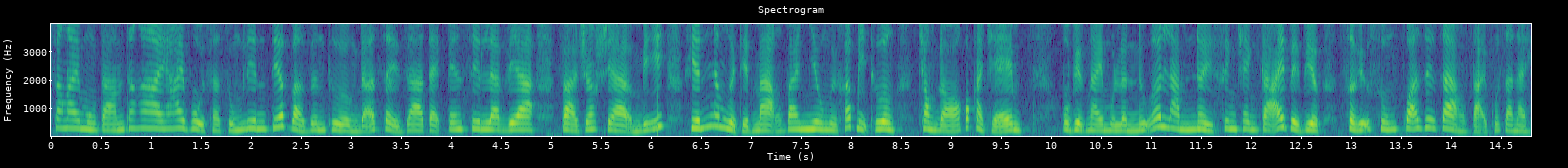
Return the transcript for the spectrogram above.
Sáng nay mùng 8 tháng 2, hai vụ xả súng liên tiếp vào dân thường đã xảy ra tại Pennsylvania và Georgia ở Mỹ, khiến 5 người thiệt mạng và nhiều người khác bị thương, trong đó có cả trẻ em. Vụ việc này một lần nữa làm nảy sinh tranh cãi về việc sở hữu súng quá dễ dàng tại quốc gia này.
